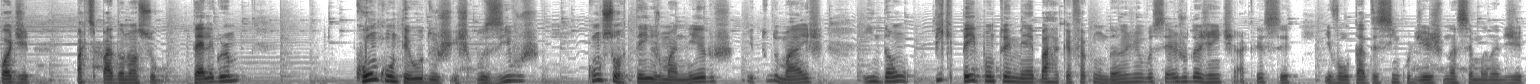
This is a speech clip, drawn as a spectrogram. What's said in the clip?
pode participar do nosso Telegram com conteúdos exclusivos com sorteios maneiros e tudo mais. Então, picpay.me barra café com dungeon, você ajuda a gente a crescer e voltar a ter cinco dias na semana de,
